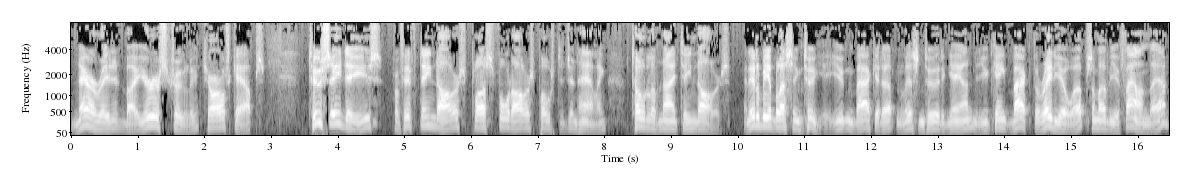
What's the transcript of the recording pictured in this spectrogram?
narrated by yours truly, Charles Capps. Two CDs for $15 plus $4 postage and handling, total of $19. And it'll be a blessing to you. You can back it up and listen to it again. You can't back the radio up. Some of you found that.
